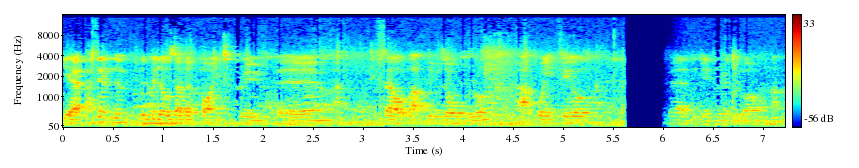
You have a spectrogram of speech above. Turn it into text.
Yeah, I think the, the middles had a point to prove. Um, I felt that there was overrun at Wakefield. Uh, they did really well on that.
